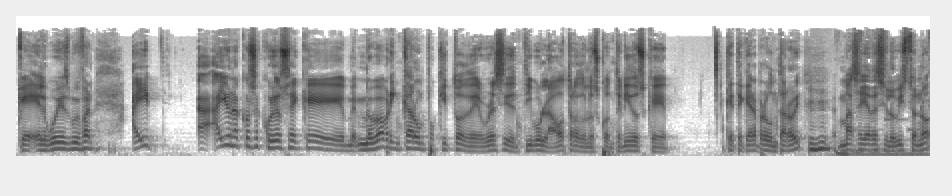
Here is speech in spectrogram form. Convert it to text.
Que el güey es muy fan. Ahí hay una cosa curiosa que me voy a brincar un poquito de Resident Evil a otro de los contenidos que que te quería preguntar hoy, más allá de si lo he visto o no,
